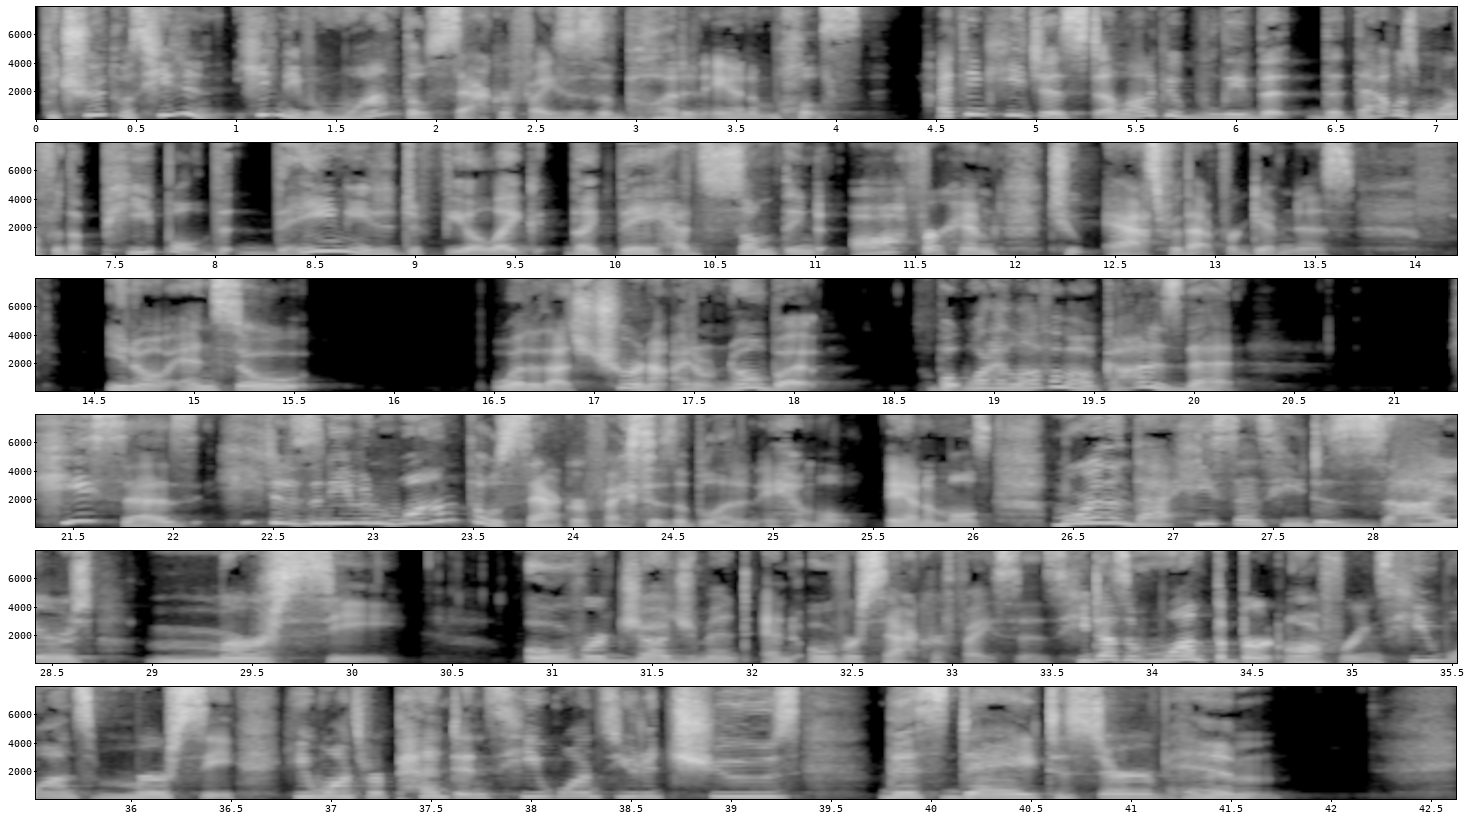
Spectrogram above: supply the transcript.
the truth was he didn't he didn't even want those sacrifices of blood and animals. I think he just a lot of people believe that that that was more for the people that they needed to feel like like they had something to offer him to ask for that forgiveness. You know, and so whether that's true or not, I don't know, but but what I love about God is that he's says he doesn't even want those sacrifices of blood and animal, animals. More than that, he says he desires mercy over judgment and over sacrifices. He doesn't want the burnt offerings. He wants mercy. He wants repentance. He wants you to choose this day to serve him.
